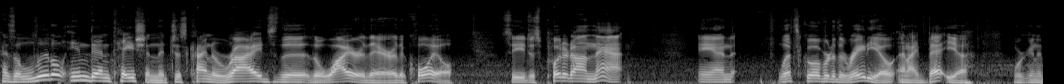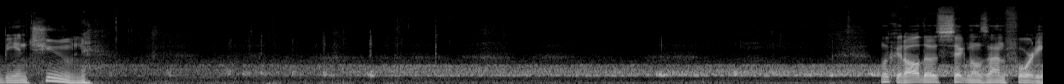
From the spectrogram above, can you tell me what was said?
has a little indentation that just kind of rides the, the wire there, the coil. So you just put it on that and let's go over to the radio and I bet you we're gonna be in tune. Look at all those signals on 40.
